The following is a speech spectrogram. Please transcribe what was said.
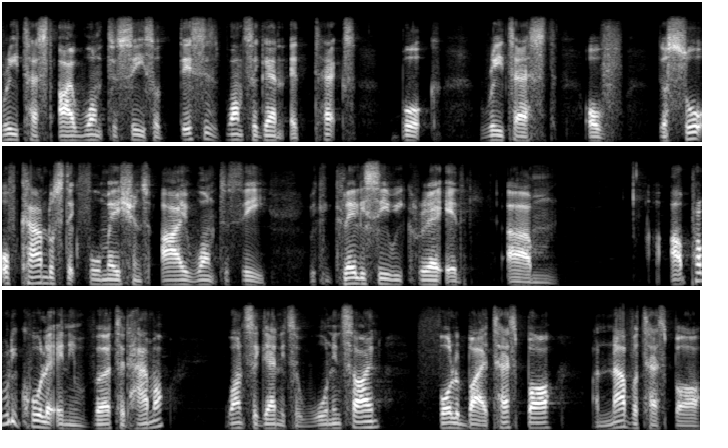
retest I want to see. So this is once again a textbook retest of the sort of candlestick formations I want to see. We can clearly see we created, um, I'll probably call it an inverted hammer. Once again, it's a warning sign, followed by a test bar, another test bar,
